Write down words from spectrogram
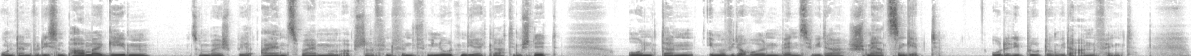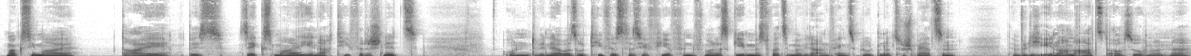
und dann würde ich es ein paar Mal geben, zum Beispiel ein, zwei Mal im Abstand von fünf Minuten direkt nach dem Schnitt und dann immer wiederholen, wenn es wieder Schmerzen gibt oder die Blutung wieder anfängt. Maximal drei bis sechs Mal, je nach Tiefe des Schnitts. Und wenn der aber so tief ist, dass ihr vier, fünf Mal das geben müsst, weil es immer wieder anfängt zu bluten und zu schmerzen, dann würde ich eh noch einen Arzt aufsuchen und eine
